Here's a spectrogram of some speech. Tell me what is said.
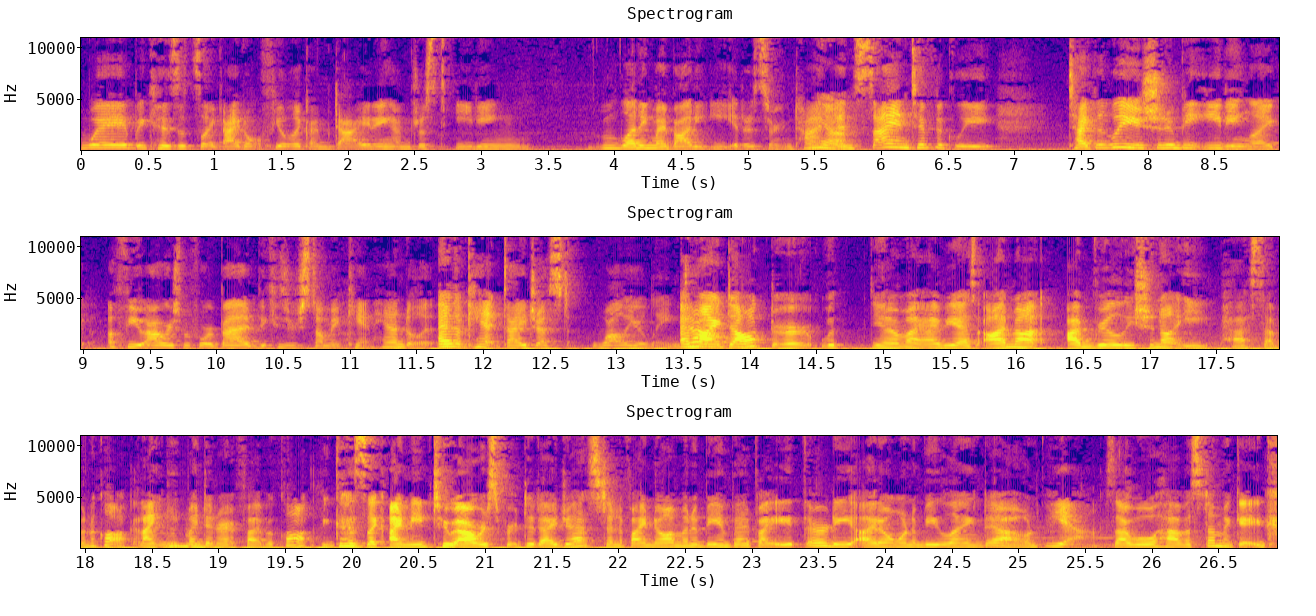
way because it's like I don't feel like I'm dieting. I'm just eating, letting my body eat at a certain time. Yeah. And scientifically. Technically, you shouldn't be eating like a few hours before bed because your stomach can't handle it. Like, And- you can't digest while you're laying down. And my doctor, with you know my IBS, I'm not. I really should not eat past seven o'clock, and I eat Mm-hmm. my dinner at five o'clock because like I need two hours for it to digest. And if I know I'm going to be in bed by eight thirty, I don't want to be laying down. Yeah. because I will have a stomach ache.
